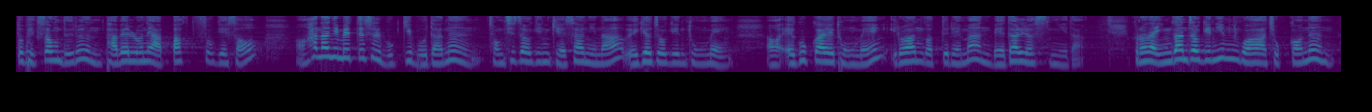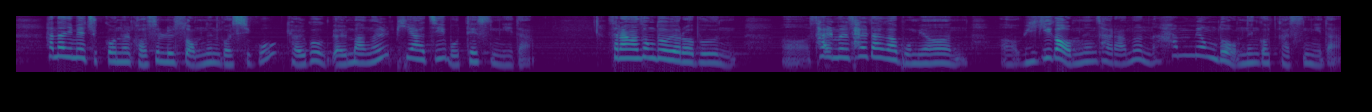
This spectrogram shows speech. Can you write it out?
또 백성들은 바벨론의 압박 속에서 어, 하나님의 뜻을 묻기보다는 정치적인 계산이나 외교적인 동맹, 어, 애국과의 동맹 이러한 것들에만 매달렸습니다. 그러나 인간적인 힘과 조건은 하나님의 주권을 거슬릴 수 없는 것이고 결국 멸망을 피하지 못했습니다. 사랑하는 성도 여러분, 어, 삶을 살다가 보면 어, 위기가 없는 사람은 한 명도 없는 것 같습니다.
